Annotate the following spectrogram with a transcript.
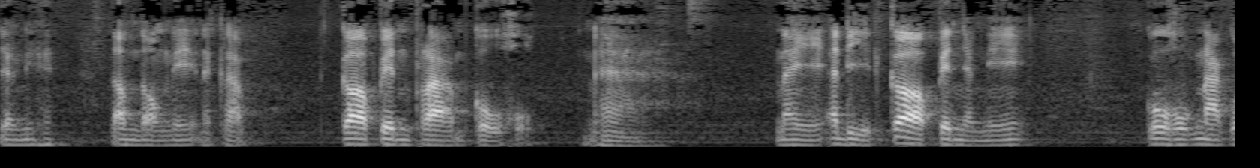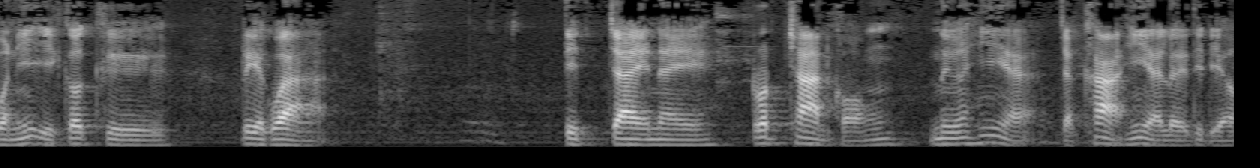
อย่างนี้ตามนองนี้นะครับ ก็เป็นพราหมณ์โกหกนะในอดีตก็เป็นอย่างนี้ โกหกหนักกว่านี้อีกก็คือเรียกว่า ติดใจในรสชาติของเนื้อเฮี้ยจะฆ่าเฮี้ยเลยทีเดียว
